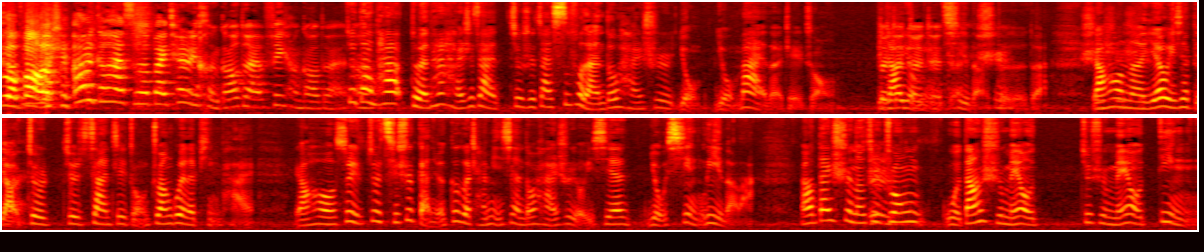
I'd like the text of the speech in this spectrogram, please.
弱爆是 Hourglass by Terry 很高端，非常高端。就但它对它还是在就是在丝芙兰都还是有有卖的这种比较有名气的，对对对。然后呢，也有一些比较就是就像这种专柜的品牌，然后所以就其实感觉各个产品线都还是有一些有吸引力的啦。然后但是呢，最终我当时没有就是没有定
